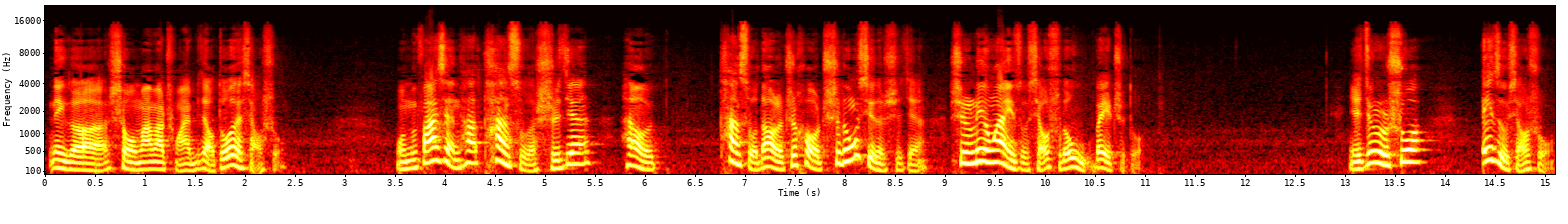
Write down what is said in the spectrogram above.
那个受妈妈宠爱比较多的小鼠。我们发现，它探索的时间，还有探索到了之后吃东西的时间，是另外一组小鼠的五倍之多。也就是说，A 组小鼠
